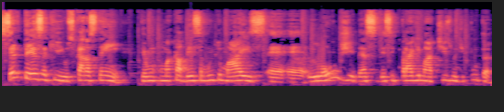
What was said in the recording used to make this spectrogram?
certeza que os caras têm, têm uma cabeça muito mais é, é, longe desse, desse pragmatismo de puta,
